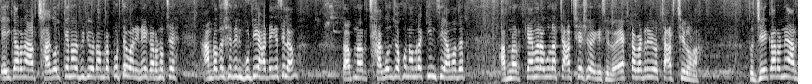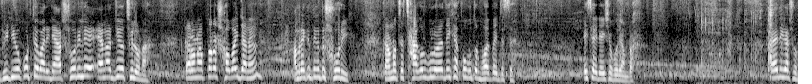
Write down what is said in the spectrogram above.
এই কারণে আর ছাগল কেনার ভিডিওটা আমরা করতে পারি নাই। কারণ হচ্ছে আমরা তো সেদিন গুটিয়ে হাটে গেছিলাম। তো আপনার ছাগল যখন আমরা কিনছি, আমাদের, আপনার ক্যামেরাগুলো চার্জ শেষ হয়ে গেছিল। একটা ব্যাটারিরও চার্জ ছিল না। তো যে কারণে আর ভিডিও করতে পারিনি আর শরীরে এনার্জিও ছিল না। কারণ আপনারা সবাই জানেন, আমরা এখান থেকে একটু সরি। কারণ হচ্ছে ছাগলগুলো দেখে কবুতর ভয় পাইতেছে। এই সাইডে এসে পড়ি আমরা। এদিকে আসো।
